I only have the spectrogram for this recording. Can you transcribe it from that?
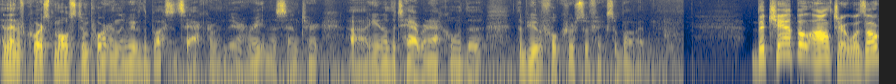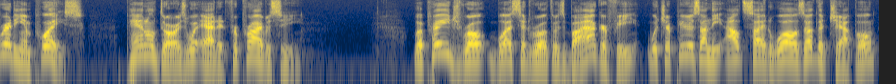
And then, of course, most importantly, we have the Blessed Sacrament there, right in the center. Uh, you know, the tabernacle with the, the beautiful crucifix above it. The chapel altar was already in place. Panel doors were added for privacy. LePage wrote Blessed Rother's biography, which appears on the outside walls of the chapel,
